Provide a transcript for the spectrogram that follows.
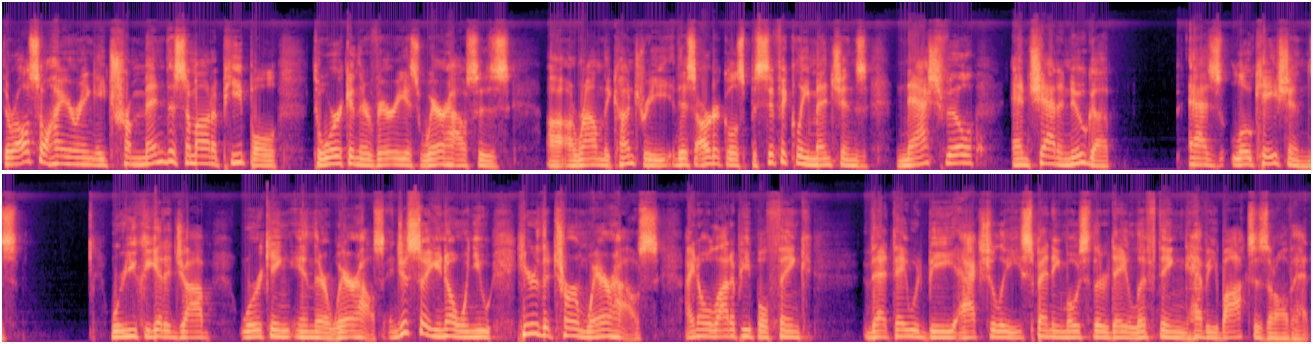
They're also hiring a tremendous amount of people to work in their various warehouses. Uh, around the country. This article specifically mentions Nashville and Chattanooga as locations where you could get a job working in their warehouse. And just so you know, when you hear the term warehouse, I know a lot of people think that they would be actually spending most of their day lifting heavy boxes and all that.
